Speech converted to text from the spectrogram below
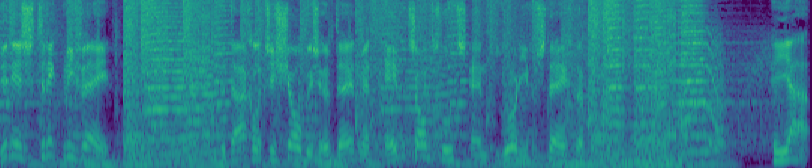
Dit is Strik Privé. De dagelijkse showbiz-update met Evert Zandgoeds en Jordi Versteegde. Ja,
